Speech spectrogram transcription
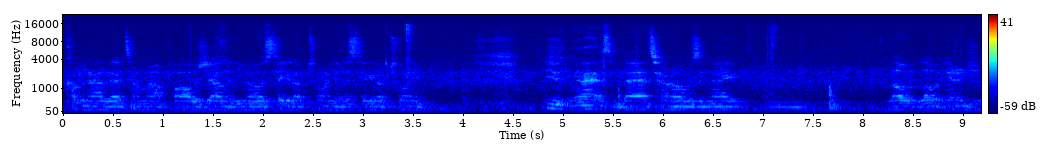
coming out of that timeout, Paul was yelling, you know, let's take it up 20, let's take it up 20. Excuse me, I had some bad turnovers tonight, um, low, low energy,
